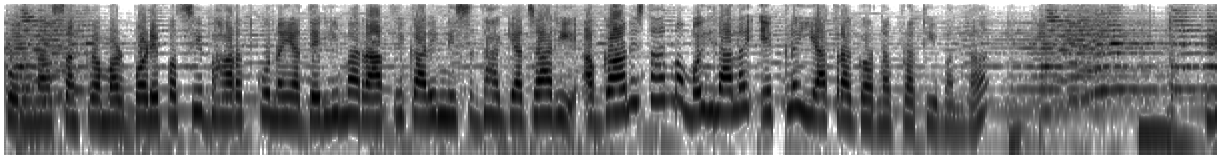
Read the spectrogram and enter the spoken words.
कोरोना संक्रमण बढेपछि भारतको नयाँ दिल्लीमा रात्रिकालीन निषेधाज्ञा जारी। अफगानिस्तानमा महिलालाई एक्लै यात्रा गर्न प्रतिबन्ध। र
